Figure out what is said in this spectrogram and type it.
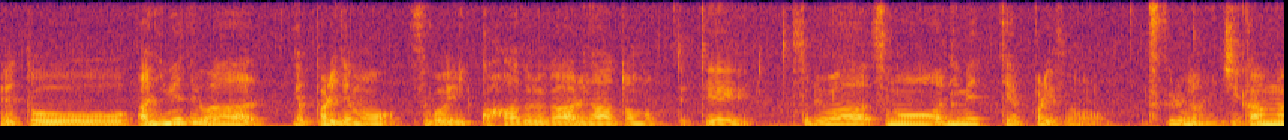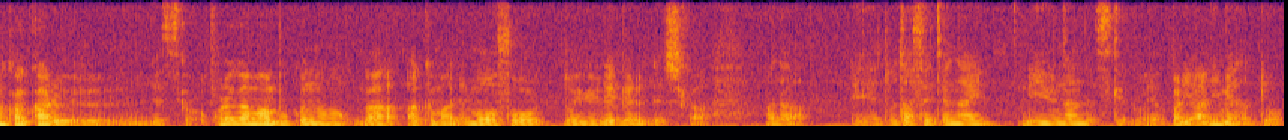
えっ、ー、とアニメではやっぱりでもすごい一個ハードルがあるなと思っててそれはそのアニメってやっぱりその作るのに時間がかかるんですよ。これがまあ僕のがあくまで妄想というレベルでしかまだ、えー、と出せてない理由なんですけどやっぱりアニメだと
